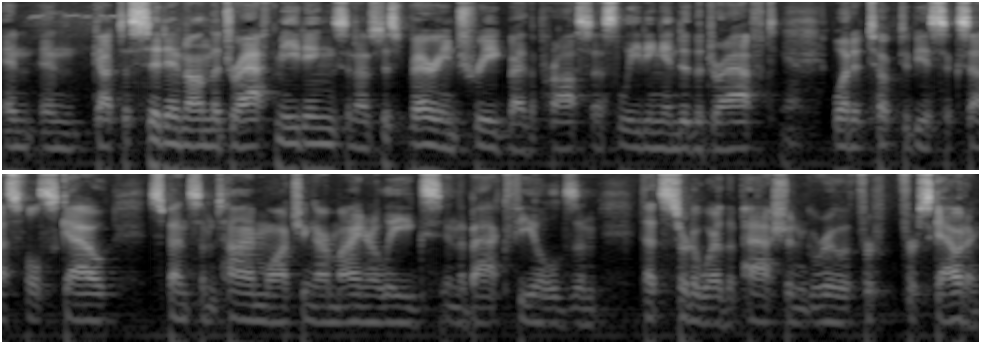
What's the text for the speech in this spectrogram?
and, and got to sit in on the draft meetings. And I was just very intrigued by the process leading into the draft, yeah. what it took to be a successful scout. Spent some time watching our minor leagues in the backfields, and that's sort of where the passion grew for, for scouting.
